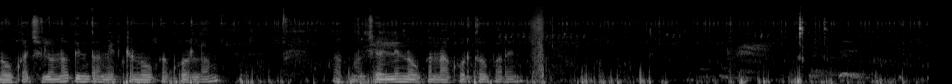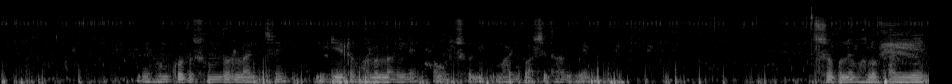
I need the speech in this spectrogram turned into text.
নৌকা ছিল না, কিন্তু আমি একটা নৌকা করলাম। আপনারা চাইলে নৌকা না করতেও পারেন। দেখুন কত সুন্দর লাগছে। ভিডিওটা ভালো লাগলে অবশ্যই ভাই পাশে থাকবেন। সকলে ভালো থাকবেন।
